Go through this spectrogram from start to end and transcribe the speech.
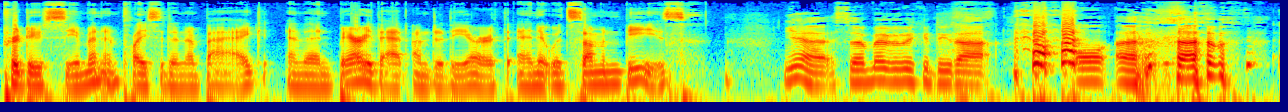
produce semen and place it in a bag and then bury that under the earth and it would summon bees. yeah. So maybe we could do that. or uh, um,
